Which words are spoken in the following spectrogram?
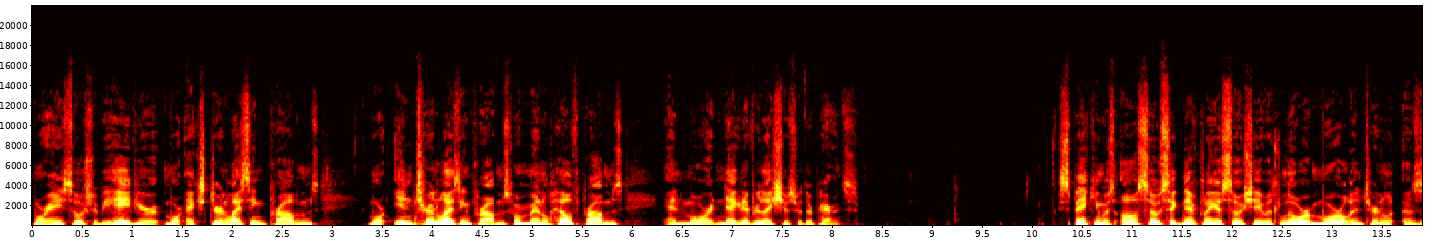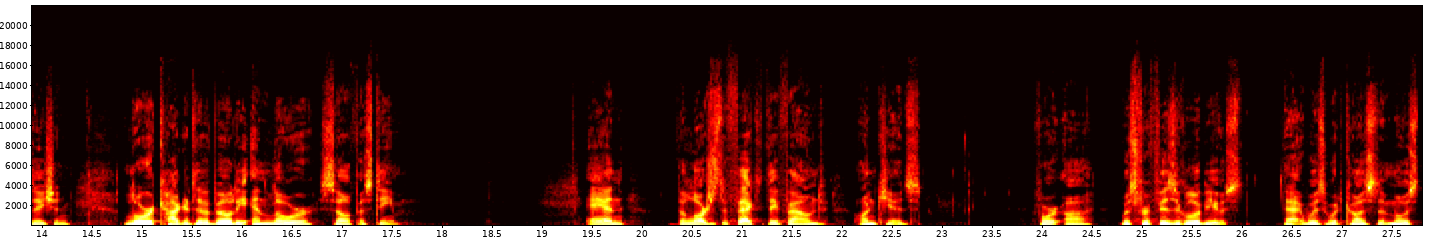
more antisocial behavior, more externalizing problems, more internalizing problems, more mental health problems, and more negative relationships with their parents. Spanking was also significantly associated with lower moral internalization, lower cognitive ability, and lower self esteem. And the largest effect that they found on kids for uh, was for physical abuse. That was what caused the most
